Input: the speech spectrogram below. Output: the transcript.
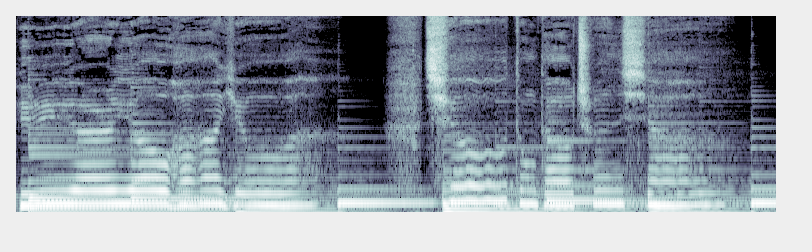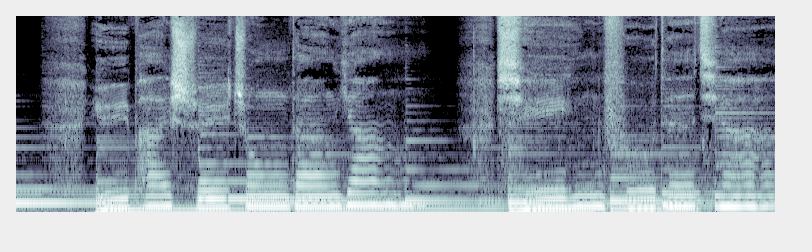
鱼儿游啊游啊，秋冬到春夏，鱼排水中荡漾。幸福的家。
